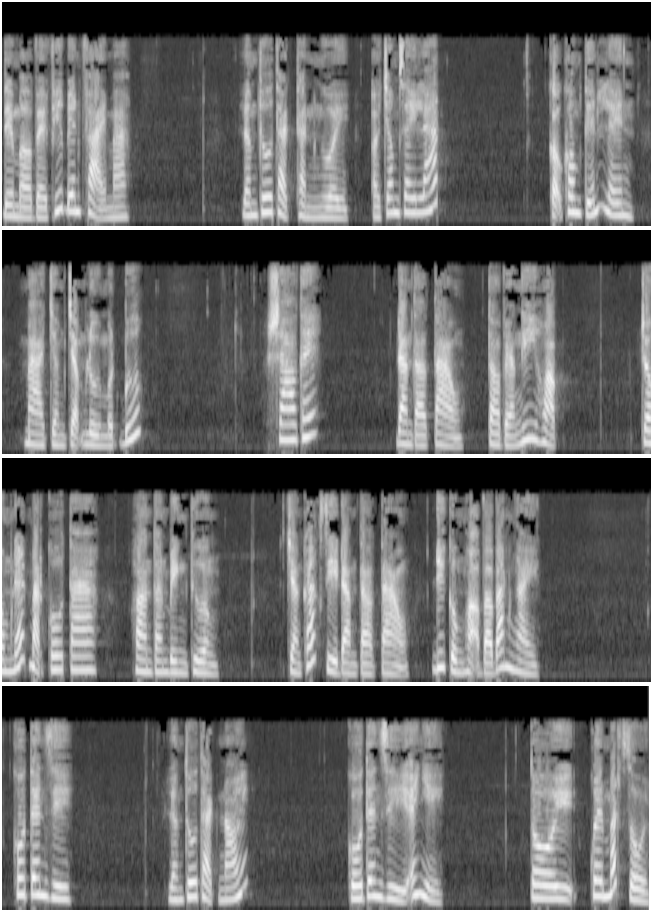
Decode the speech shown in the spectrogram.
đều mở về phía bên phải mà. Lâm thu thạch thần người ở trong giây lát. Cậu không tiến lên mà chậm chậm lùi một bước. Sao thế? Đàm tào tào tỏ vẻ nghi hoặc. Trong nét mặt cô ta hoàn toàn bình thường. Chẳng khác gì đàm tào tào đi cùng họ vào ban ngày. Cô tên gì? Lâm thu thạch nói. Cô tên gì ấy nhỉ? Tôi quên mất rồi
